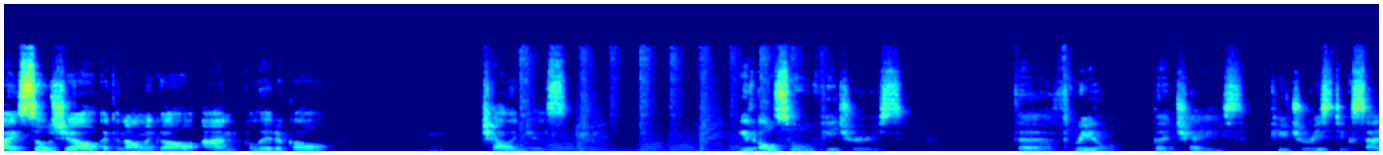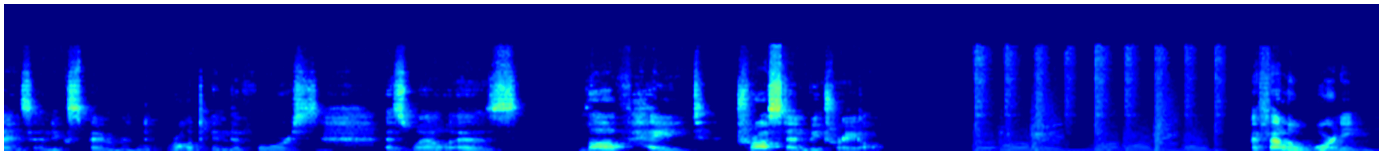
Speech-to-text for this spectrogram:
by social, economical, and political challenges. It also features the thrill, the chase, futuristic science and experiment wrought in the force, as well as love, hate, trust, and betrayal. A fellow warning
